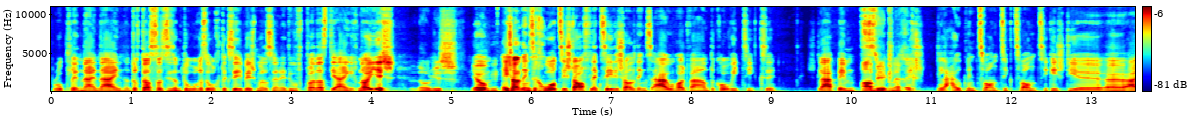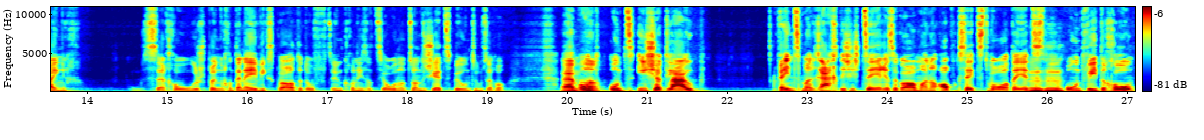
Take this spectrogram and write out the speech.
Brooklyn 99. Und durch das, dass ich am Durchsuchten war, ist mir das ja nicht aufgefallen, dass die eigentlich neu ist. Logisch. Ja, es war allerdings eine kurze Staffel, gewesen, es war allerdings auch halt während der Covid-Zeit. gewesen. Ich glaube, im, Ah, wirklich? Ich glaube, in 2020 ist die äh, eigentlich rausgekommen ursprünglich und dann ewig gewartet auf Synchronisation und so und ist jetzt bei uns rausgekommen. Ähm, Ah. und, und es ist ja, glaube wenn es mir recht ist, ist die Serie sogar mal noch abgesetzt worden jetzt Mhm. und wieder gekommen.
